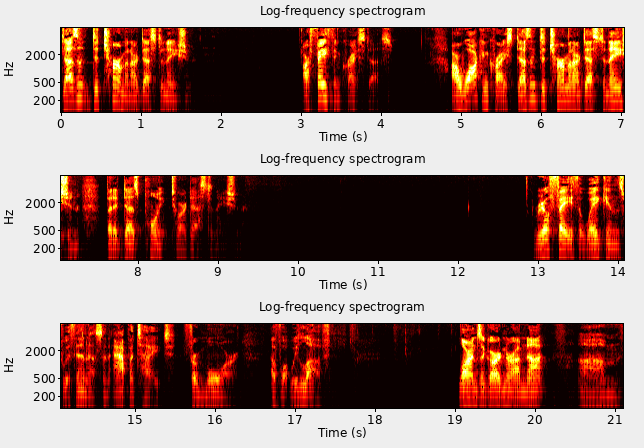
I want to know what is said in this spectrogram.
doesn't determine our destination. Our faith in Christ does. Our walk in Christ doesn't determine our destination, but it does point to our destination. Real faith awakens within us an appetite for more of what we love. Lauren's a gardener, I'm not. Um,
